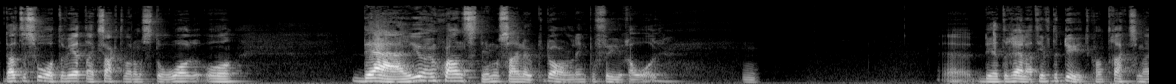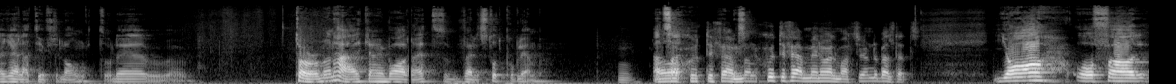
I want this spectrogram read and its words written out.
Det är alltid svårt att veta exakt var de står och Det är ju en chansning att signa upp Darling på fyra år. Mm. Eh, Det är ett relativt dyrt kontrakt som är relativt långt och det Termen här kan ju vara ett väldigt stort problem. Han Alltså, har 75, liksom- 75 NHL-matcher under bältet. Ja, och för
